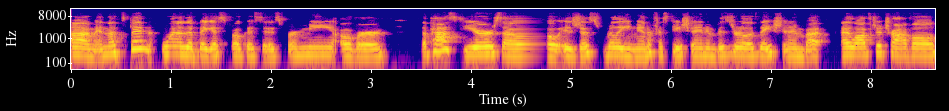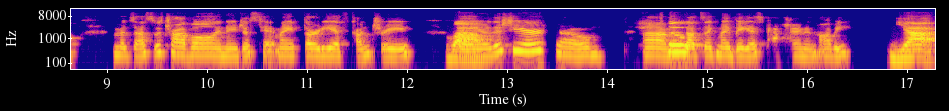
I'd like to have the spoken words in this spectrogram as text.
Um, and that's been one of the biggest focuses for me over the past year or so is just really manifestation and visualization. But I love to travel. I'm obsessed with travel, and I just hit my 30th country wow. earlier this year. So, um, so that's like my biggest passion and hobby. Yeah.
